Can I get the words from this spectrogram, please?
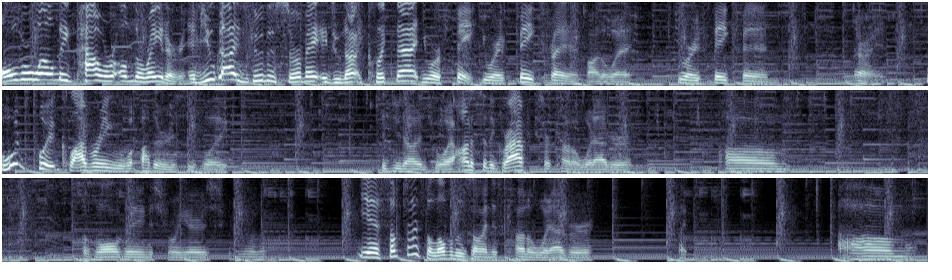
Overwhelming power of the Raider. If you guys do this survey and do not click that, you are fake. You are a fake fan, by the way. You are a fake fan. Alright. Who would put collaborating with others is like... Did you not enjoy? Honestly, the graphics are kind of whatever. Um... Evolving, destroying areas. Yeah, sometimes the level design is kind of whatever. Like... Um...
